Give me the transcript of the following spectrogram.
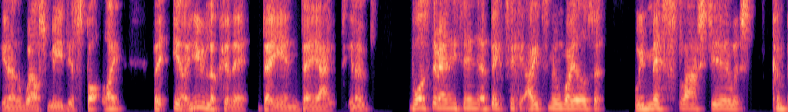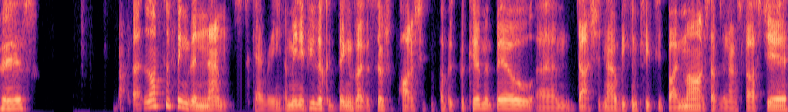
you know the Welsh media spotlight. But you know, you look at it day in day out. You know, was there anything a big ticket item in Wales that we missed last year, which compares? Uh, lots of things announced, Kerry. I mean, if you look at things like the Social Partnership and Public Procurement Bill, um, that should now be completed by March. That was announced last year.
